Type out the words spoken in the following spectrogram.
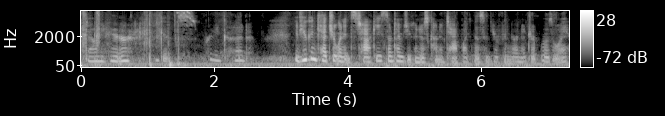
Drip down here. it Gets pretty good. If you can catch it when it's tacky, sometimes you can just kind of tap like this with your finger and a drip goes away.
